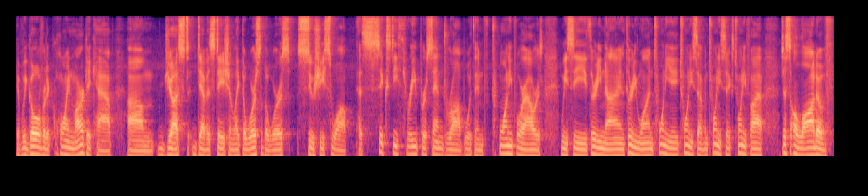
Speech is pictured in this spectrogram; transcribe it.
If we go over to coin market cap um, just devastation like the worst of the worst sushi swap a 63% drop within 24 hours. We see 39 31 28 27 26 25 just a lot of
